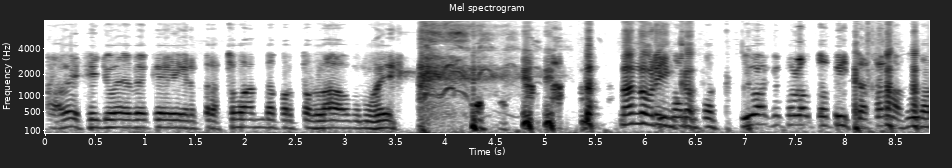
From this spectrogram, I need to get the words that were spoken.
A ver si llueve, que el trastorno anda por todos lados como es. dando brinco. Iba que por la autopista, estaba dura.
